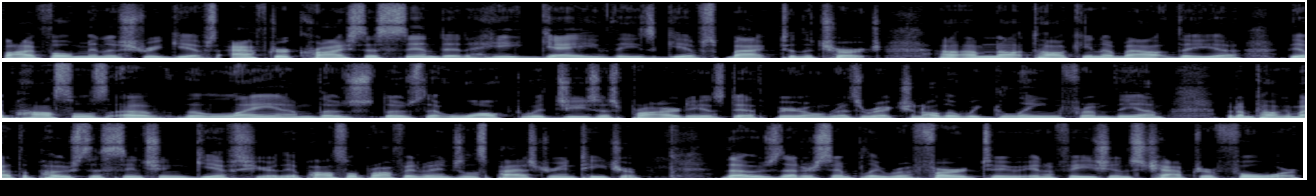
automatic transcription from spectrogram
fivefold ministry gifts. After Christ ascended, he gave these gifts back to the church. I'm not talking about the uh, the apostles of the Lamb, those those that walked with Jesus prior to his death, burial, and resurrection, although we glean from them. But I'm talking about the post ascension gifts here: the apostle, prophet, evangelist, pastor, and teacher. Those that are simply referred to in Ephesians chapter four,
